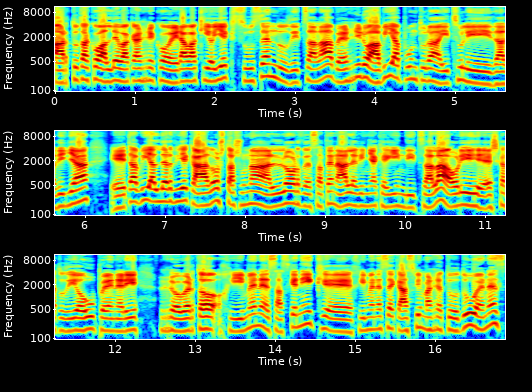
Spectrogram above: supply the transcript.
hartutako alde bakarreko erabaki hoiek zuzendu ditzala berriro abia puntura itzuli dadila eta bi alderdiek adostasuna lor dezaten aleginak egin ditzala, hori eskatu dio UPN-eri Roberto Jimenez. Azkenik, e, Jimenezek azpimarretu duenez,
